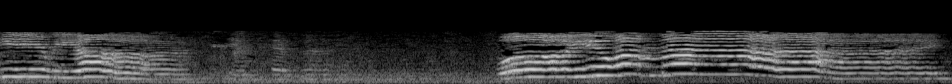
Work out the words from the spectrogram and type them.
here we are in heaven. For you are mine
